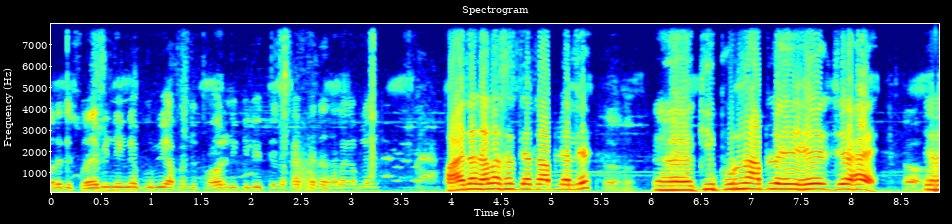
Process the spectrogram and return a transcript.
बरं ते सोयाबीन निघण्यापूर्वी आपण जी फवारणी केली त्याचा काय फायदा झाला का आपल्याला? फायदा झाला सर त्याचा आपल्याला. हा, हा, अं, की पूर्ण आपलं हे जे आहे हा, हे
